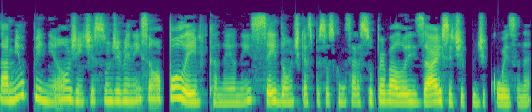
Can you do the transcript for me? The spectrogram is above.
Na minha opinião, gente, isso não devia nem ser uma polêmica, né? Eu nem sei de onde que as pessoas começaram a supervalorizar esse tipo de coisa, né?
